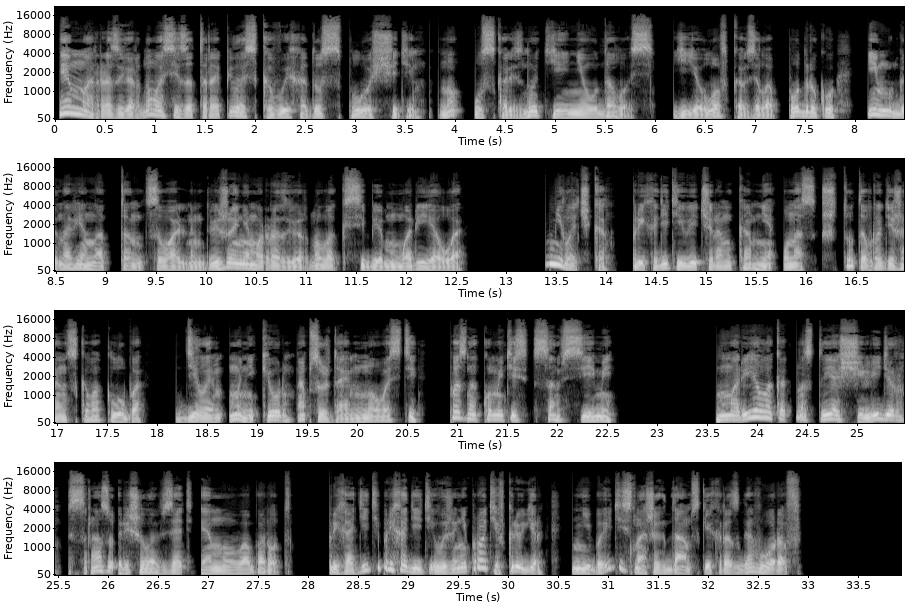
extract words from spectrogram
Эмма развернулась и заторопилась к выходу с площади, но ускользнуть ей не удалось. Ее ловко взяла под руку и мгновенно танцевальным движением развернула к себе Мариэлла. «Милочка, приходите вечером ко мне, у нас что-то вроде женского клуба. Делаем маникюр, обсуждаем новости, познакомитесь со всеми. Мариэла, как настоящий лидер, сразу решила взять Эмму в оборот. «Приходите, приходите, вы же не против, Крюгер? Не боитесь наших дамских разговоров?»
